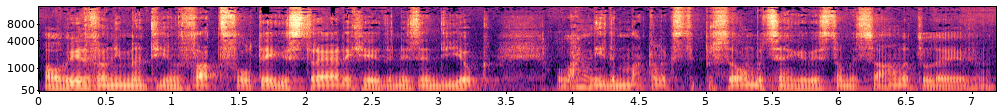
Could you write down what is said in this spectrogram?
Alweer van iemand die een vat vol tegenstrijdigheden is en die ook lang niet de makkelijkste persoon moet zijn geweest om mee samen te leven.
